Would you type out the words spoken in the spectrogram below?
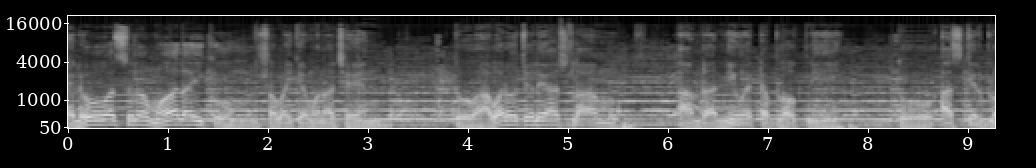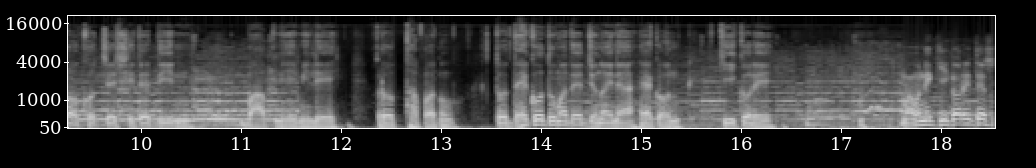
হ্যালো আসসালামু আলাইকুম। সবাই কেমন আছেন? তো আবারও চলে আসলাম। আমরা নিউ একটা ব্লগ নিয়ে। তো আজকের ব্লগ হচ্ছে শীতের দিন বাপ মেয়ে মিলে রোদ থাপানো। তো দেখো তোমাদের জন্যই না এখন কি করে। মামনি কি করিতেছ?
